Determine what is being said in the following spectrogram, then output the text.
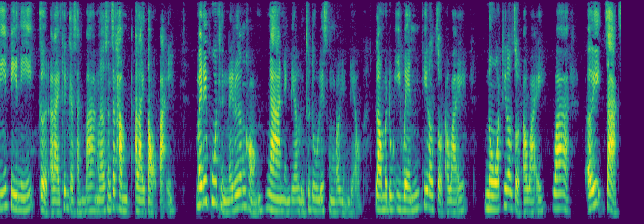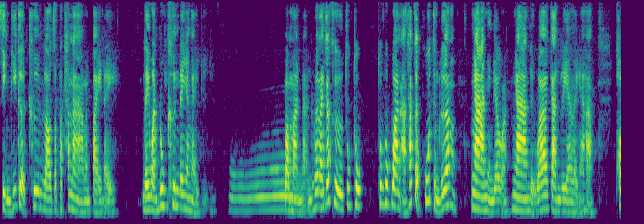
นี้ปีนี้เกิดอะไรขึ้นกับฉันบ้าง แล้วฉันจะทำอะไรต่อไป ไม่ได้พูดถึงในเรื่องของงานอย่างเดียวหรือ to do list ของเราอย่างเดียว เรามาดูอีเวนท์ที่เราจดเอาไว้ โน้ตที่เราจดเอาไว้ว่า เอ้ย จากสิ่งที่เกิดขึ้นเราจะพัฒนามันไปในในวันรุ่งขึ้นได้ยังไงดีอืมประมาณนั้น เพราะฉะนั้นก็คือทุกๆ ทุก ๆ วันอะถ้าเกิดพูดถึงเรื่อง งานอย่างเดียวก่อนงานหรือว่าการเรียนอะไรเงี้ยค่ะ พอ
